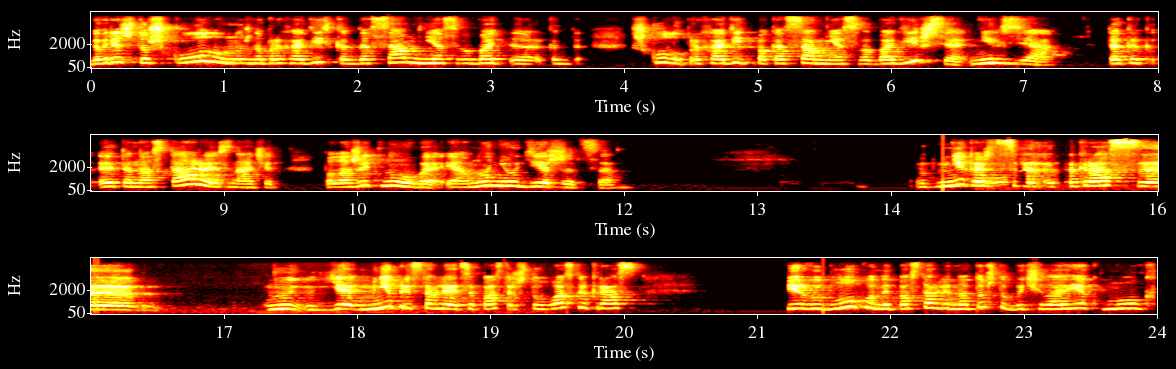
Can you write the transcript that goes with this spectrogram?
Говорят, что школу нужно проходить, когда сам не освобод... Э, когда... Школу проходить, пока сам не освободишься, нельзя, так как это на старое значит положить новое, и оно не удержится. Мне кажется, как раз, э, ну, я, мне представляется, пастор, что у вас как раз первый блок, он и поставлен на то, чтобы человек мог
